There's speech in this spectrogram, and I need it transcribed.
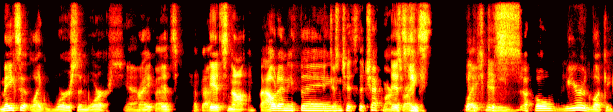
makes it like worse and worse. Yeah, right. It's it's not about anything. it just hits the check marks, it's right? just, Like, it's so weird looking.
